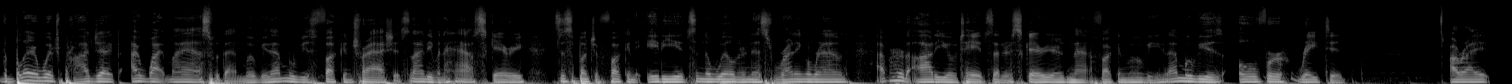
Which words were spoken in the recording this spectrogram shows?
the Blair Witch Project, I wiped my ass with that movie. That movie is fucking trash. It's not even half scary. It's just a bunch of fucking idiots in the wilderness running around. I've heard audio tapes that are scarier than that fucking movie. That movie is overrated. All right.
